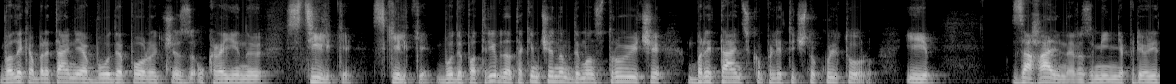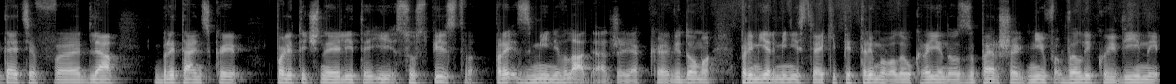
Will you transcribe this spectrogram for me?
Велика Британія буде поруч з Україною стільки, скільки буде потрібно, таким чином демонструючи британську політичну культуру і загальне розуміння пріоритетів е, для британської політичної еліти і суспільства при зміні влади. Адже як відомо, прем'єр-міністри, які підтримували Україну з перших днів великої війни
